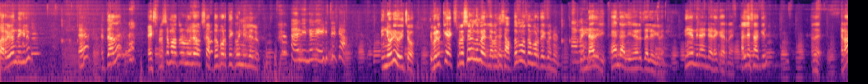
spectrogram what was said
പറയൂ എന്തെങ്കിലും. ഏ എന്താ എക്സ്പ്രഷൻ മാത്രമേ ഉള്ളൂല്ലോ ശബ്ദം പുറത്തേക്ക് വന്നില്ലല്ലോ. നിന്നോട് ചോദിച്ചോ ഇവൾക്ക് എക്സ്പ്രഷൻ ഒന്നും വരില്ല പക്ഷെ ശബ്ദം മൊത്തം പുറത്തേക്ക് വന്നിട്ടുണ്ട്. മിണ്ടാതിരി. ഞാൻ എന്റെ അലീനയുടെ അടുത്തല്ലേ ഇരിക്കണേ. നീ എന്തിനാ എന്റെ ഇടയിൽ കയറണേ അല്ലേ ഷാക്കിൽ? അതെ. എടാ.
